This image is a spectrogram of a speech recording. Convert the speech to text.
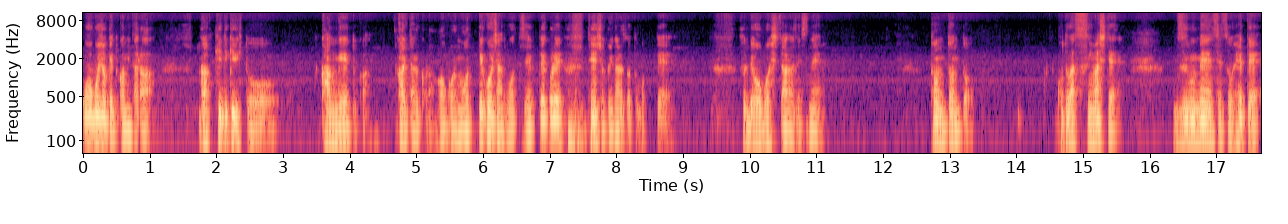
応募条件とか見たら、楽器できる人、歓迎とか書いてあるから、あ、これ持ってこいじゃんと思って、絶対これ転職になるぞと思って、それで応募したらですね、トントンと、ことが進みまして、ズーム面接を経て、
